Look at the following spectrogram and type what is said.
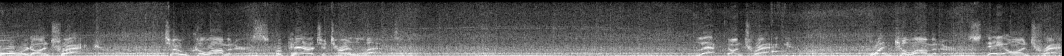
Forward on track. Two kilometers. Prepare to turn left. Left on track. One kilometer. Stay on track.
